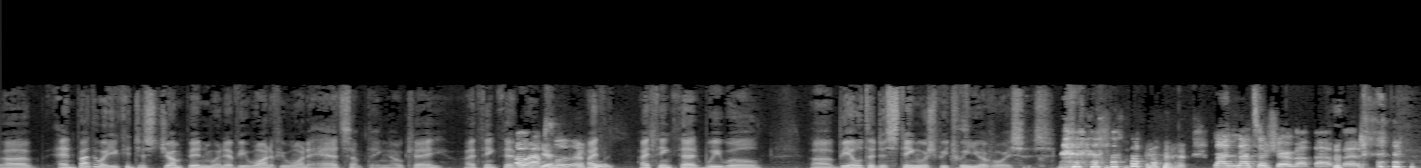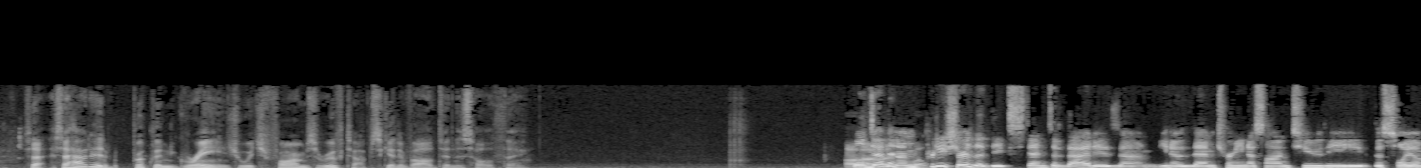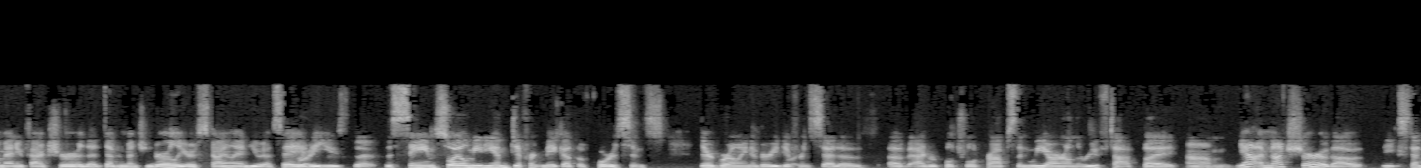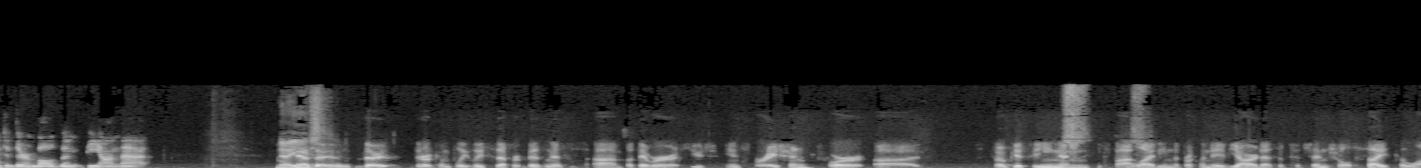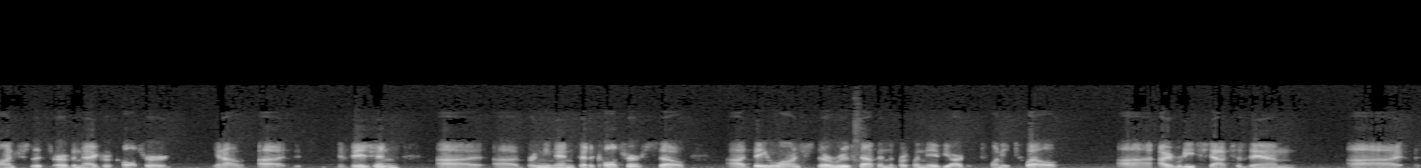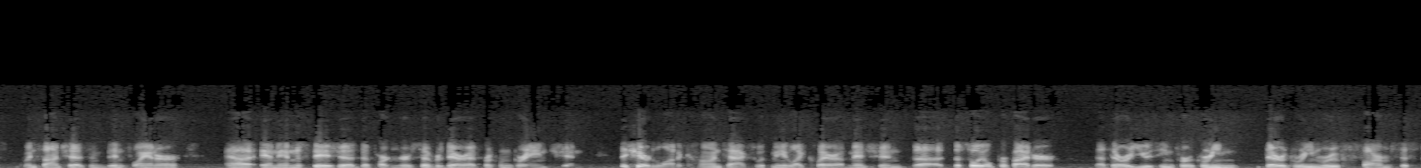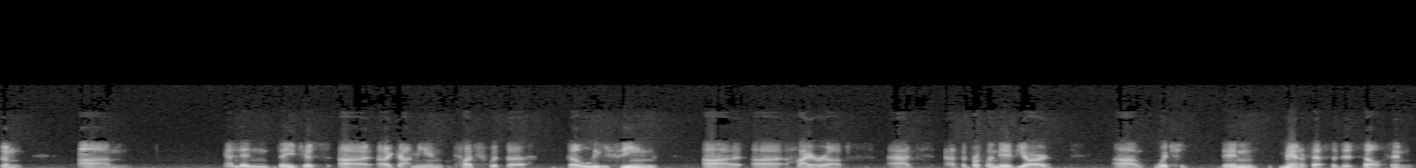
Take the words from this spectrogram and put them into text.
uh, and by the way, you could just jump in whenever you want if you want to add something. Okay, I think that. Oh, we- absolutely. Yeah, I. I think that we will uh, be able to distinguish between your voices. Not not so sure about that, but So, so how did Brooklyn Grange, which farms rooftops, get involved in this whole thing? Well, Uh, Devin, I'm well, pretty sure that the extent of that is, um, you know, them turning us on to the the soil manufacturer that Devin mentioned earlier, Skyland USA. Right. They use the the same soil medium, different makeup, of course, since they're growing a very different set of of agricultural crops than we are on the rooftop. But um, yeah, I'm not sure about the extent of their involvement beyond that. No, yeah, you, they're, they're they're a completely separate business, um, but they were a huge inspiration for uh, focusing and spotlighting the Brooklyn Navy Yard as a potential site to launch this urban agriculture, you know, uh, division, uh, uh, bringing in viticulture. So uh, they launched their rooftop in the Brooklyn Navy Yard in 2012. Uh, I reached out to them, uh, Sanchez and Ben Flanner uh, and Anastasia, the partners over there at Brooklyn Grange, and they shared a lot of contacts with me, like Clara mentioned, uh, the soil provider that they were using for green their green roof farm system, um, and then they just uh, uh, got me in touch with the the leasing uh, uh, higher ups at at the Brooklyn Navy Yard, uh, which then manifested itself in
